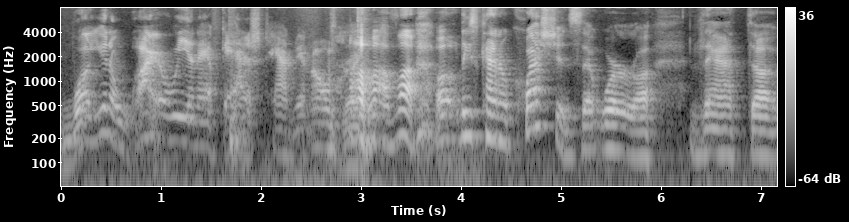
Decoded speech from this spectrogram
Well, you know, why are we in Afghanistan? You know, blah blah blah. All these kind of questions that were uh, that uh,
